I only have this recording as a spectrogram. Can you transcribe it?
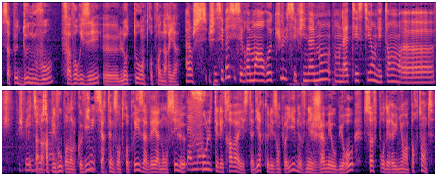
ça peut de nouveau favoriser euh, l'auto-entrepreneuriat? Alors, je ne sais pas si c'est vraiment un recul, c'est finalement, on a testé en étant, euh, je vais dire... Rappelez-vous, pendant le Covid, certaines entreprises avaient annoncé le full télétravail, c'est-à-dire que les employés ne venaient jamais au bureau, sauf pour des réunions importantes.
